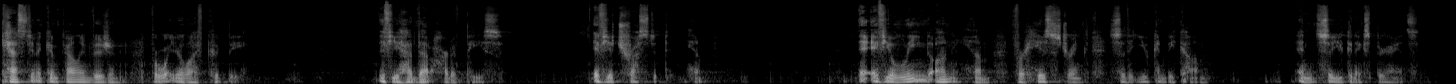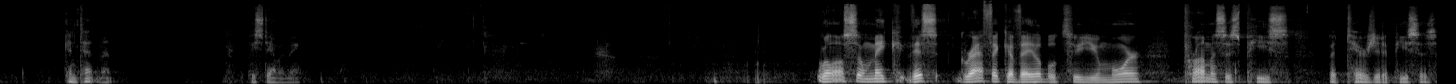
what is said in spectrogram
casting a compelling vision for what your life could be. If you had that heart of peace, if you trusted Him, if you leaned on Him for His strength so that you can become and so you can experience contentment. Please stand with me. We'll also make this graphic available to you. More promises peace, but tears you to pieces.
